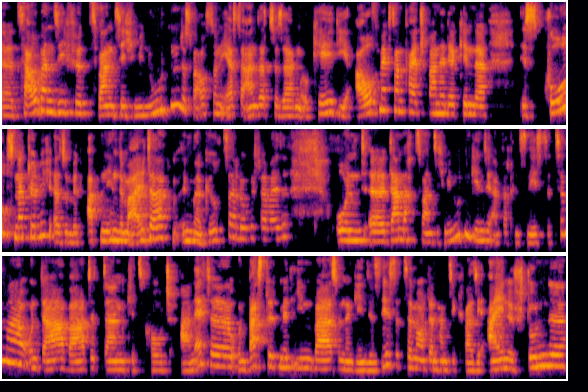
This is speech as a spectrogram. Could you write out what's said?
äh, zaubern Sie für 20 Minuten. Das war auch so ein erster Ansatz zu sagen, okay, die Aufmerksamkeitsspanne der Kinder ist kurz natürlich, also mit abnehmendem Alter immer kürzer logischerweise. Und äh, dann nach 20 Minuten gehen Sie einfach ins nächste Zimmer und da wartet dann Kids Coach Annette und bastelt mit Ihnen was und dann gehen Sie ins nächste Zimmer und dann haben Sie quasi eine Stunde,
